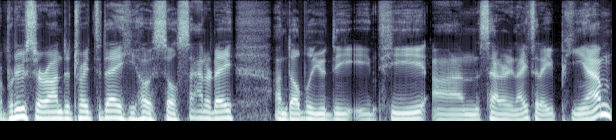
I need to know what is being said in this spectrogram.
a producer on Detroit Today. He hosts Soul Saturday on WDET on Saturday nights at 8 p.m.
